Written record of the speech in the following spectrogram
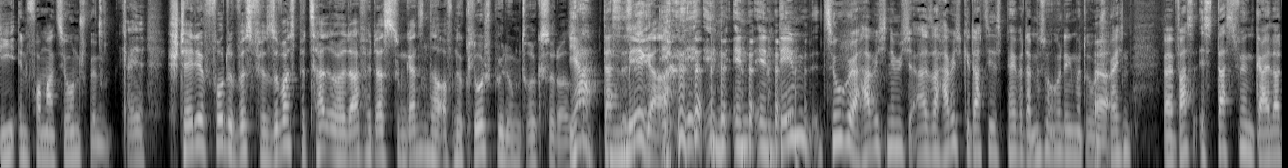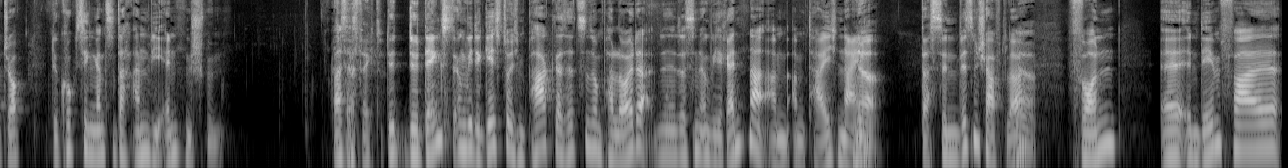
die in Formation schwimmen. Geil. Stell dir vor, du wirst für sowas bezahlt oder dafür, dass du den ganzen Tag auf eine Klospülung drückst oder so. Ja, das mega. ist in, in, in, in dem Zuge habe ich nämlich, also habe ich gedacht, dieses Paper, da müssen wir unbedingt mal drüber Ja. sprechen, weil was ist das für ein geiler Job? Du guckst den ganzen Tag an, wie Enten schwimmen. Was Perfekt. Du, du denkst irgendwie, du gehst durch den Park, da sitzen so ein paar Leute, das sind irgendwie Rentner am, am Teich. Nein, Ja. das sind Wissenschaftler Ja. von, äh, in dem Fall,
